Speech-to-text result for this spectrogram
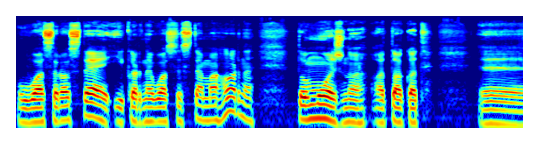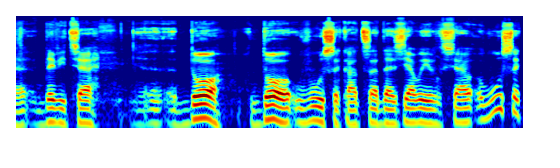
у вас росте, і корнева система гарна, то можна отак от, е, дивіться, е, до, до вусика, це де з'явився вусик,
